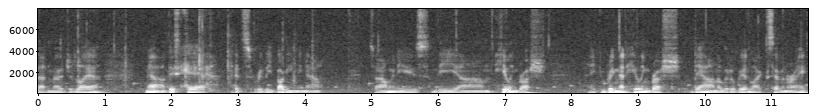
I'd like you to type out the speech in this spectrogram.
that merged layer. Now, this hair, it's really bugging me now. So I'm going to use the um, healing brush. Now you can bring that healing brush down a little bit, like 7 or 8.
